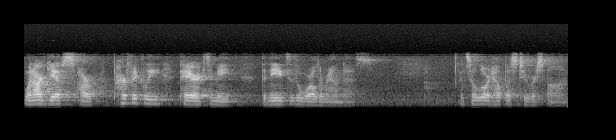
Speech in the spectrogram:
when our gifts are perfectly paired to meet the needs of the world around us. And so, Lord, help us to respond.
